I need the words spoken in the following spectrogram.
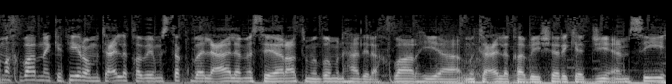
اليوم أخبارنا كثيرة ومتعلقة بمستقبل عالم السيارات ومن ضمن هذه الأخبار هي متعلقة بشركة جي ام سي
